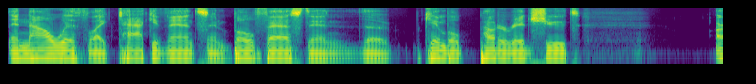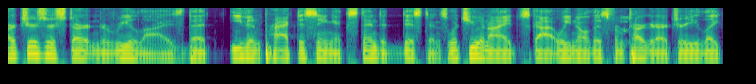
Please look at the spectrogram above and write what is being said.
And now with like TAC events and Bowfest and the Kimball Powder Ridge shoots, archers are starting to realize that even practicing extended distance, which you and I, Scott, we know this from target archery, like,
